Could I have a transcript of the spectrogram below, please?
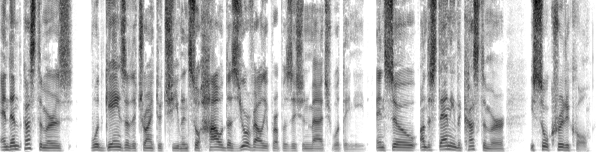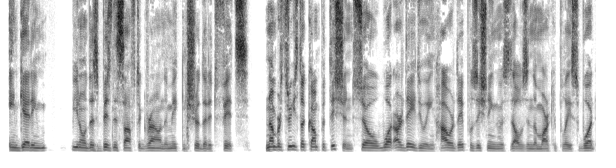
And then customers, what gains are they trying to achieve? And so, how does your value proposition match what they need? And so, understanding the customer is so critical in getting you know this business off the ground and making sure that it fits Number three is the competition. So, what are they doing? How are they positioning themselves in the marketplace? What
